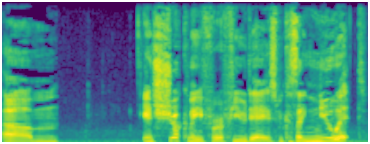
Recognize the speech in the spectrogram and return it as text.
um, it shook me for a few days because I knew it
